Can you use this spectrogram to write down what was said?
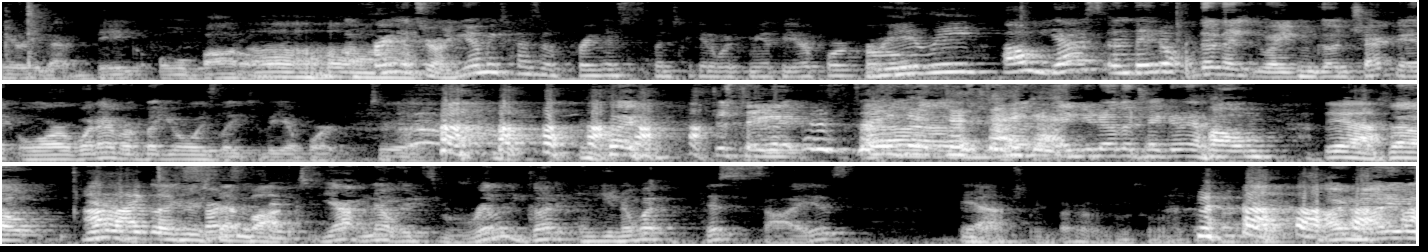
carry that big old bottle of oh. fragrance around. You know how many times a fragrance has been taken away from me at the airport? Girl? Really? Oh yes, and they don't. They're like, well, you can go check it or whatever, but you're always late to the airport. To like, just take it. Just take I don't it, uh, just take and, it. And you know they're taking it home. Yeah. So I yeah, like luxury it starts scent box. Yeah, no, it's really good. And you know what? This size. Is Yeah. actually better than this one. I'm not even.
